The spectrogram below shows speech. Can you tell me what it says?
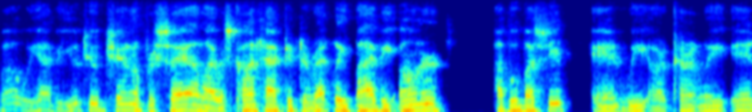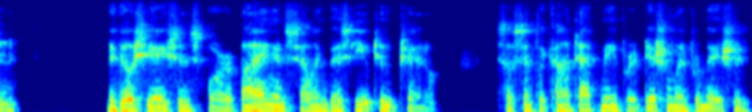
Well, we have a YouTube channel for sale. I was contacted directly by the owner, Abu Basit, and we are currently in negotiations for buying and selling this YouTube channel. So simply contact me for additional information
